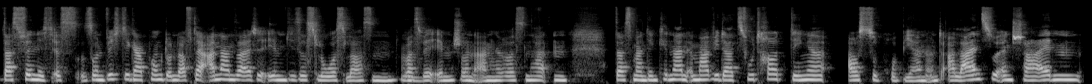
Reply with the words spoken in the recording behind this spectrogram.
Das finde ich ist so ein wichtiger Punkt. Und auf der anderen Seite eben dieses Loslassen, was mhm. wir eben schon angerissen hatten, dass man den Kindern immer wieder zutraut, Dinge auszuprobieren und allein zu entscheiden,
